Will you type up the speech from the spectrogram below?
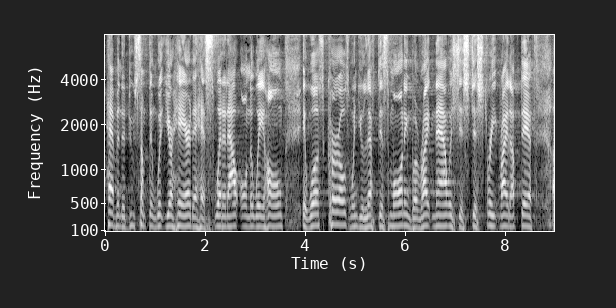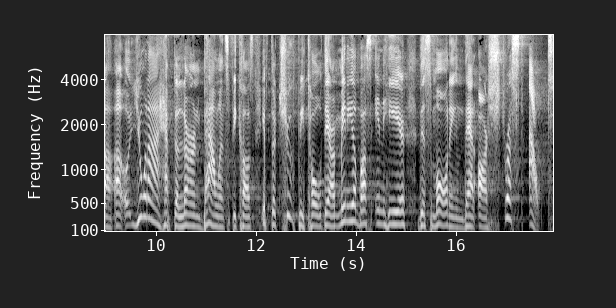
having to do something with your hair that has sweated out on the way home. It was curls when you left this morning, but right now it's just, just straight right up there. Uh, uh, you and I have to learn balance because if the truth be told, there are many of us in here this morning that are stressed out.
